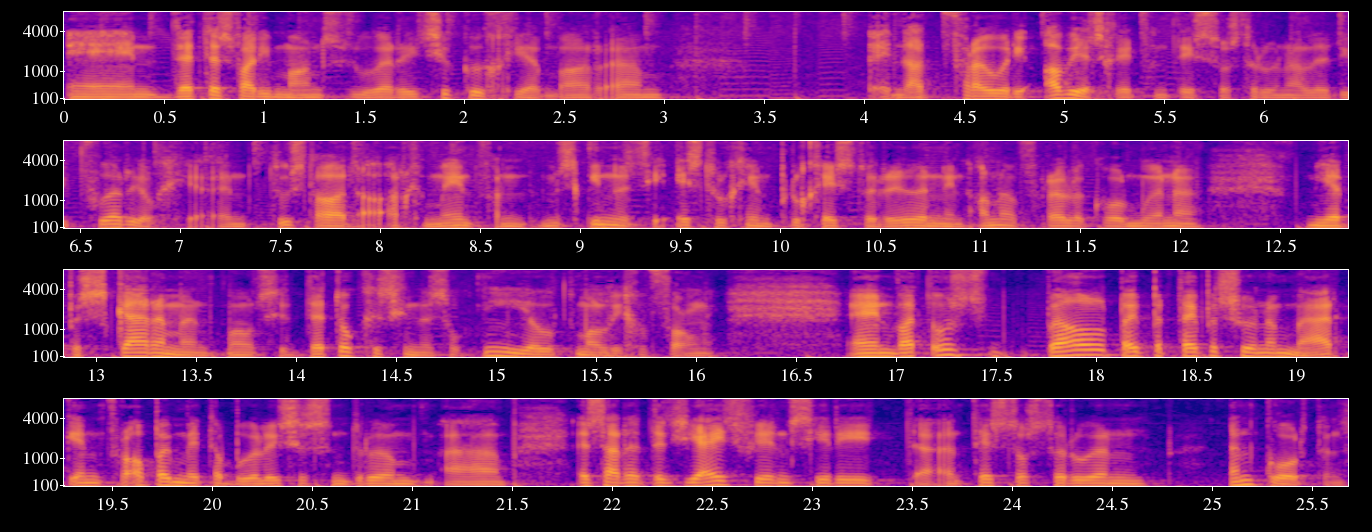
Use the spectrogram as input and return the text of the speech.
en dit is wat die mans hoë risiko gee, maar um en dat vroue die afwesigheid van testosteron hulle die voordeel gee. En toe staan daar 'n argument van miskien is die estrogen, progesteroon en ander vroulike hormone meer beskermend, maar ons het dit ook gesien is ook nie heeltemal die geval nie. En wat ons wel by party persone merk en veral by metabooliese sindroom, uh is dat dit is juist weens hierdie uh, testosteron inkorting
